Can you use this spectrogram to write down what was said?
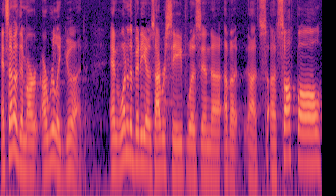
and some of them are, are really good. And one of the videos I received was in, uh, of a, uh, a softball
